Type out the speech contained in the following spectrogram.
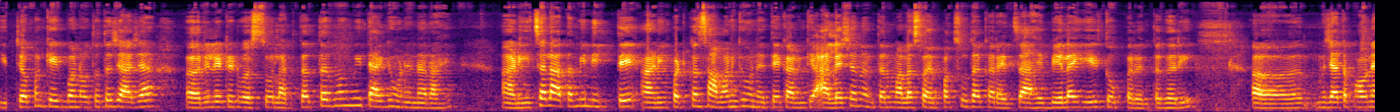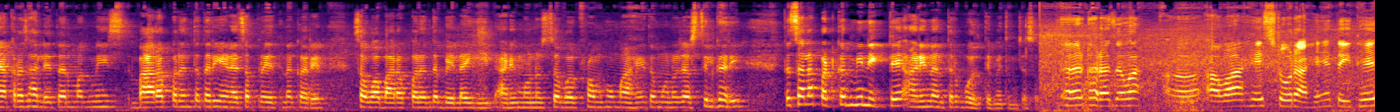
जेव्हा पण केक बनवतो तर ज्या ज्या रिलेटेड वस्तू लागतात तर मग मी त्या घेऊन येणार आहे. आणि चला आता मी निघते आणि पटकन सामान घेऊन येते कारण की आल्याच्यानंतर मला स्वयंपाकसुद्धा करायचा आहे बेला येईल तोपर्यंत घरी. म्हणजे आता पावणे अकरा झाले तर मग मी बारापर्यंत तरी येण्याचा प्रयत्न करेल. सव्वा बारापर्यंत बेला येईल आणि मनोजचं वर्क फ्रॉम होम आहे तर मनोज असतील घरी. तर चला पटकन मी निघते आणि नंतर बोलते मी तुमच्यासोबत. तर घराजवळ आवा हे स्टोर आहे. तर इथे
